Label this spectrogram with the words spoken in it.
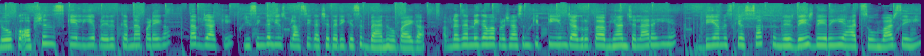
लोगों को ऑप्शन के लिए प्रेरित करना पड़ेगा, तब जाके ये सिंगल यूज़ प्लास्टिक अच्छे तरीके से बैन हो पाएगा। अब नगर निगम और प्रशासन की टीम जागरूकता अभियान चला रही है। डीएम इसके सख्त निर्देश दे रही है आज सोमवार से ही।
